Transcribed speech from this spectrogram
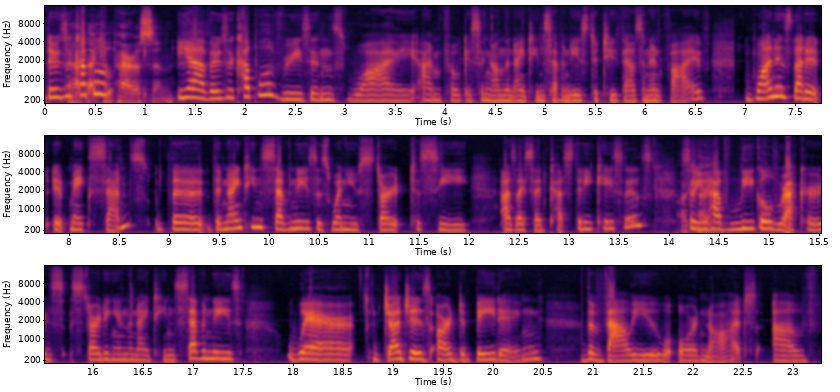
There's a couple comparison Yeah, there's a couple of reasons why I'm focusing on the 1970s to 2005. One is that it, it makes sense. The the 1970s is when you start to see, as I said, custody cases. So you have legal records starting in the 1970s where judges are debating the value or not of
